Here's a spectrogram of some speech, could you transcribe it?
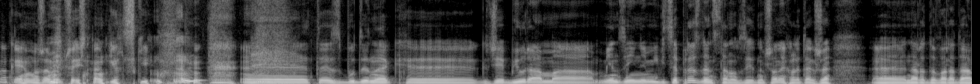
Okej, okay, możemy przejść na angielski. E, to jest budynek, gdzie biura ma innymi wiceprezydent Stanów Zjednoczonych, ale także Narodowa Rada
